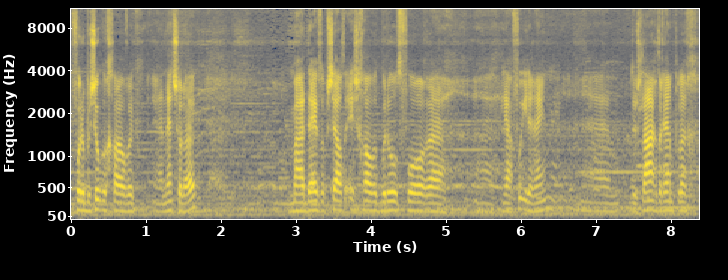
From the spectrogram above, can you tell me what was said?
voor de bezoeker geloof ik ja, net zo leuk. Maar David op is geloof ik bedoeld voor, uh, uh, ja, voor iedereen. Uh, dus laagdrempelig,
